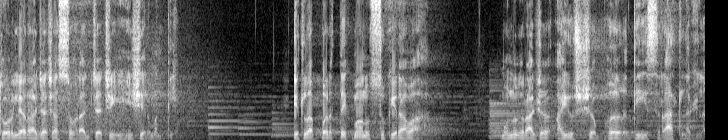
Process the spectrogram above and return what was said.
थोरल्या राजाच्या स्वराज्याची ही शिरमंती. इथला प्रत्येक माणूस सुखी राहावा म्हणून राज आयुष्यभर दिस रात लढलं.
